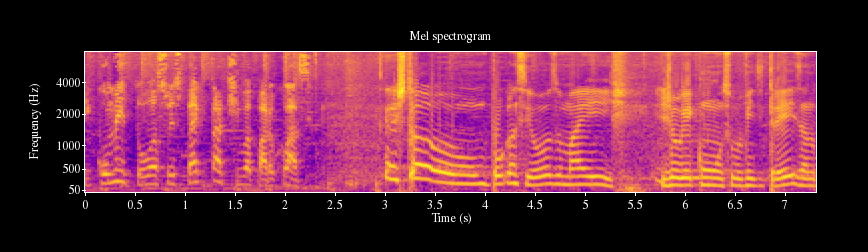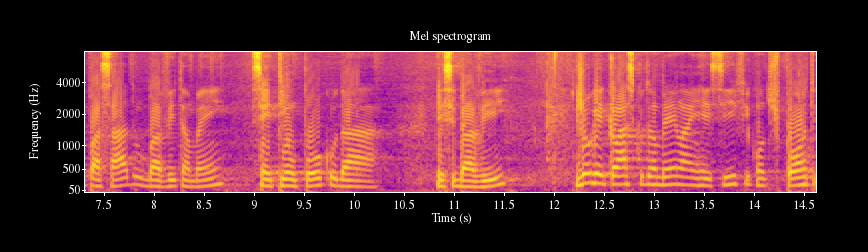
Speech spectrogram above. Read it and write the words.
que comentou a sua expectativa para o clássico. Eu estou um pouco ansioso, mas joguei com o Sub-23 ano passado, o Bavi também. Senti um pouco da, desse Bavi. Joguei clássico também lá em Recife contra o Sport,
